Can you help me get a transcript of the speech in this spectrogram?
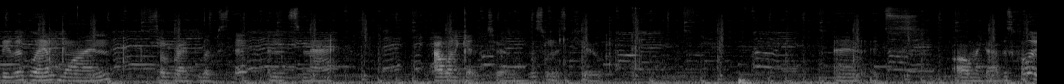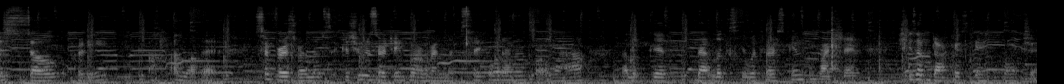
Viva Glam 1. It's a red lipstick, and it's matte. I want to get it too. This one is cute. And it's, oh my god, this color is so pretty. Oh, I love it. It's her first red lipstick, because she was searching for a red lipstick or whatever for a while. That look good. That looks good with her skin complexion. She's a darker skin complexion.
